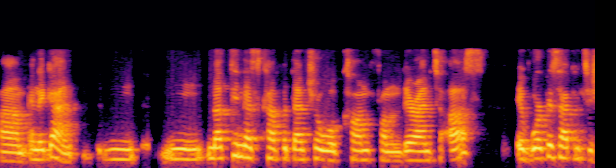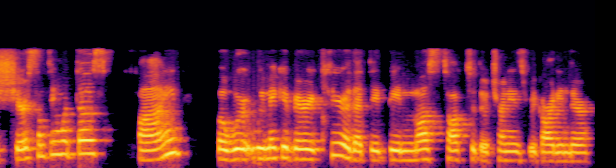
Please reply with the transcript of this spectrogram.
Um, and again, nothing that's confidential will come from their end to us. If workers happen to share something with us, fine, but we make it very clear that they, they must talk to their attorneys regarding their,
